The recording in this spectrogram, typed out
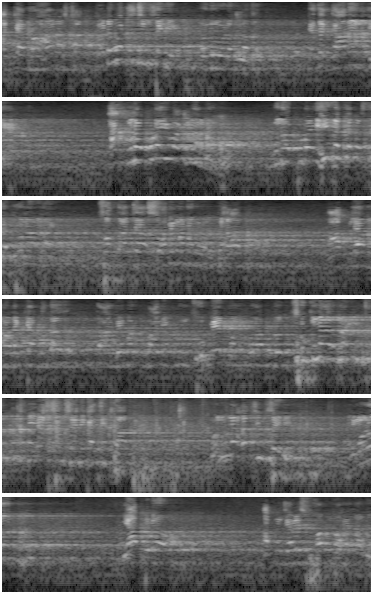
आजच्या महाराष्ट्रात कडवट शिवसैनिक म्हणून ओळखला जातो. त्याचं कारण ते आहे. हा कुणापुढेही वागणार नाही. कुणापुढेही नतमस्तक होणार नाही स्वतःच्या स्वाभिमानानं घरात आपल्या मडक्यातलं तांबेवर पाणी कोण झोपेल पण कोणापुढं झुकणार नाही. ही या शिवसैनिकाची जात म्हणून हा शिवसैनिक. आणि म्हणून यापुढं आपण ज्यावेळेस फॉर्म भरायला आलो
